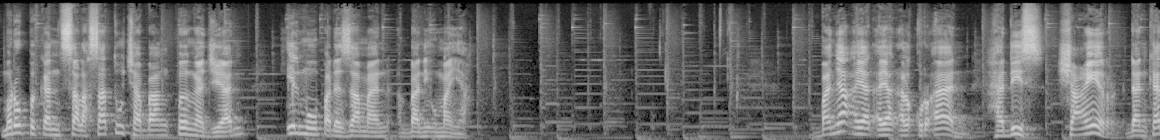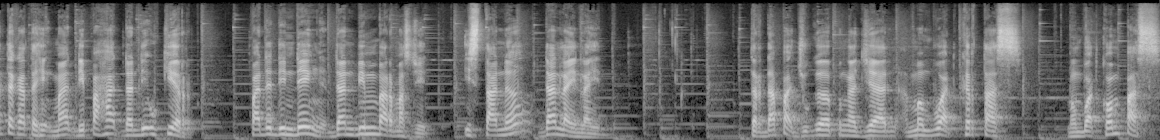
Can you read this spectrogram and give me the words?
merupakan salah satu cabang pengajian ilmu pada zaman Bani Umayyah. Banyak ayat-ayat Al-Quran, hadis, syair dan kata-kata hikmat dipahat dan diukir pada dinding dan bimbar masjid, istana dan lain-lain. Terdapat juga pengajian membuat kertas, membuat kompas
